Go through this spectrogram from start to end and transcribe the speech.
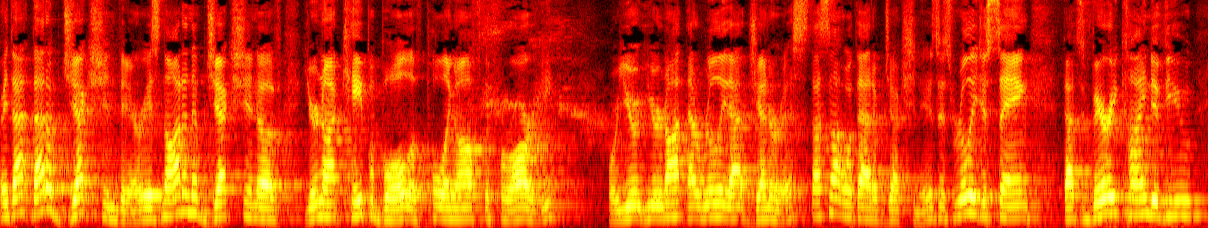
Right? That that objection there is not an objection of you're not capable of pulling off the Ferrari or you're, you're not that really that generous. That's not what that objection is. It's really just saying, that's very kind of you.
